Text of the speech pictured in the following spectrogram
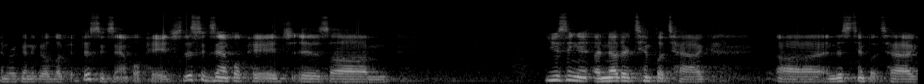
and we're going to go look at this example page. This example page is um, using another template tag uh, and this template tag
